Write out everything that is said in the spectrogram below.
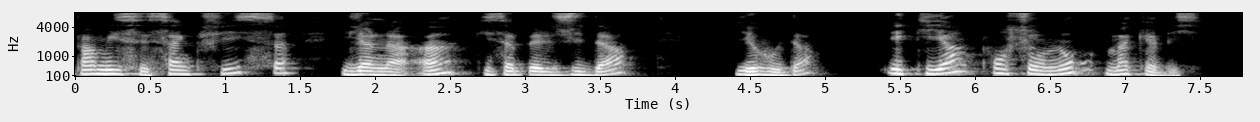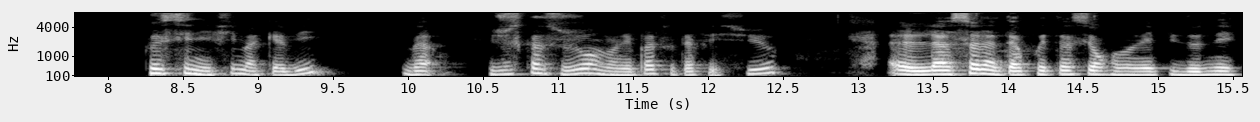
parmi ces cinq fils, il y en a un qui s'appelle Judas, Yehuda, et qui a pour surnom Maccabi. Que signifie Maccabi? Ben, Jusqu'à ce jour, on n'en est pas tout à fait sûr. Euh, la seule interprétation qu'on en ait pu donner,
